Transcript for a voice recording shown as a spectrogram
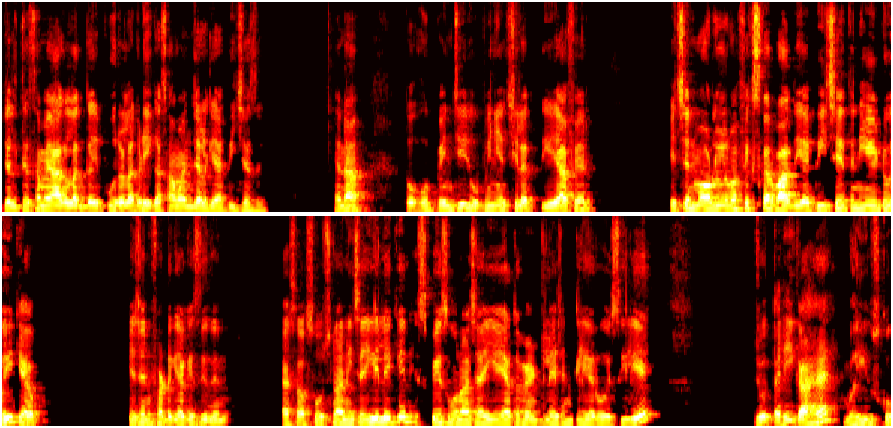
जलते समय आग लग गई, पूरा लकड़ी का सामान जल गया पीछे से, है ना? तो ओपन चीज़ ओपन ही अच्छी लगती है, या फिर किचन मॉडल में फिक्स करवा दिया, पीछे इतनी हीट हुई क्या किचन फट गया किसी दिन, ऐसा सोचना नहीं चाहिए, लेकिन स्पेस होना चाहिए, या तो वेंटिलेशन क्लियर हो, इसीलिए जो तरीका है, वही उसको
